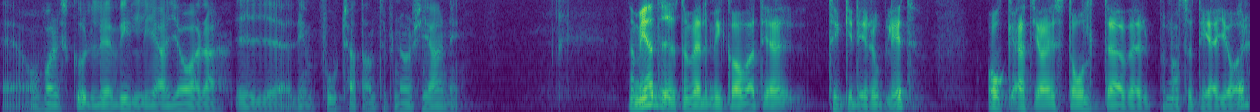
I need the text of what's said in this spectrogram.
Eh, och vad du skulle vilja göra i eh, din fortsatta entreprenörsgärning. Nej, men jag drivs nog väldigt mycket av att jag tycker det är roligt. Och att jag är stolt över på något sätt det jag gör.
